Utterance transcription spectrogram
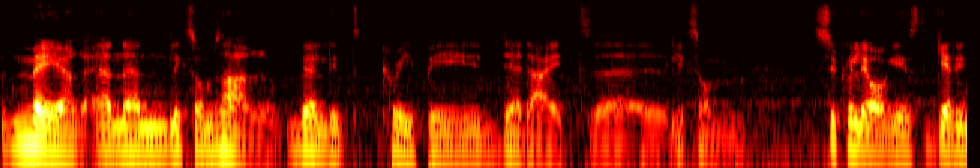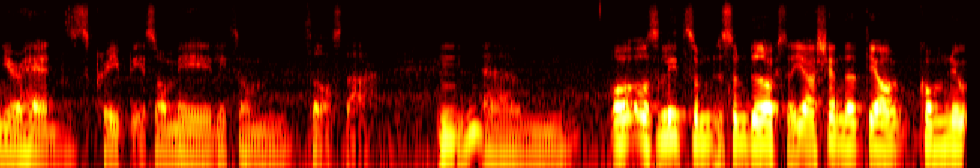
Mer än en liksom så här väldigt creepy deadite eh, liksom psykologiskt get in your heads creepy som i liksom första. Mm. Ehm, och, och så lite som, som du också, jag kände att jag kom nog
